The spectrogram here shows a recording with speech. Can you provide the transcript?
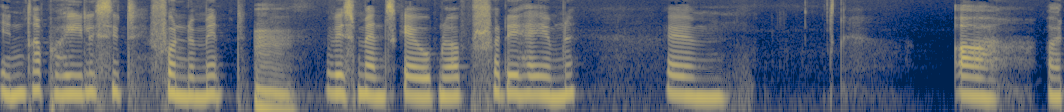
ændre på hele sit fundament Mm. hvis man skal åbne op for det her emne. Øhm, og, og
